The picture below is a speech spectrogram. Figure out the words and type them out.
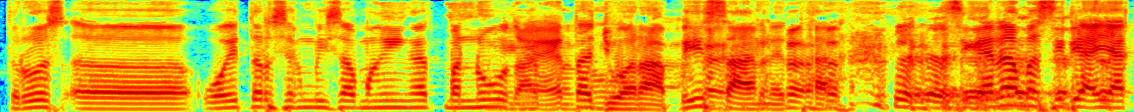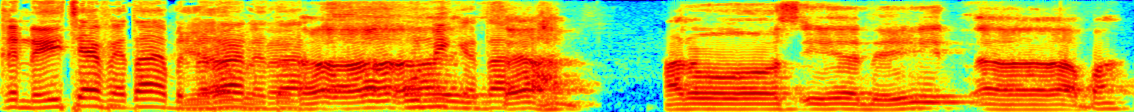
Terus eh, waiters yang bisa mengingat menu, nah Mengingat eta juara pisan eta. Sigana mesti diayakeun deui chef eta beneran Iya, eta. bener. Eh, Unik eta. Saya harus iya deh eh, apa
